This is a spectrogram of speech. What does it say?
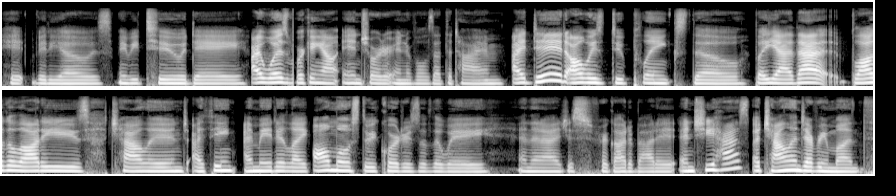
HIIT videos, maybe two a day. I was working out in shorter intervals at the time. I did always do planks though. But yeah, that Blogilates challenge, I think I made it like almost three quarters of the way and then I just forgot about it. And she has a challenge every month.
